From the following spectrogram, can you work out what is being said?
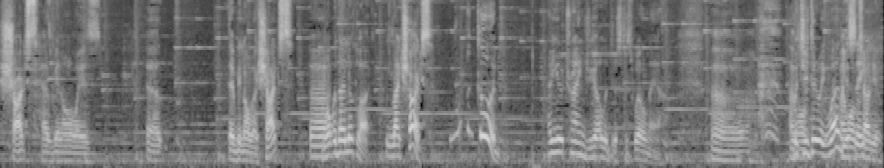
sharks has been always, uh, they've been always sharks, uh, what would they look like? like sharks. Good. Are you a trained geologist as well now? Uh, but you're doing well, I you won't see. tell you.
